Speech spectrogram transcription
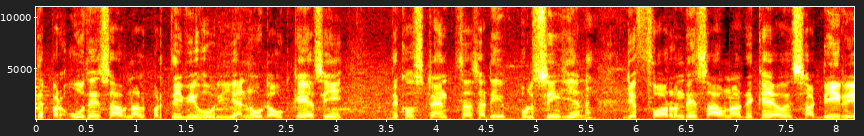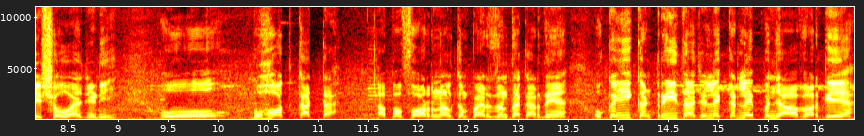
ਤੇ ਪਰ ਉਹਦੇ ਹਿਸਾਬ ਨਾਲ ਭਰਤੀ ਵੀ ਹੋ ਰਹੀ ਹੈ। ਨੋ ਡਾਊਟ ਕਿ ਅਸੀਂ, ਦੇਖੋ ਸਟਰੈਂਥ ਤਾਂ ਸਾਡੀ ਪੁਲਿਸਿੰਗ ਹੀ ਹੈ ਨਾ। ਜੇ ਫੋਰਨ ਦੇ ਹਿਸਾਬ ਨਾਲ ਦੇਖਿਆ ਜਾਵੇ, ਸਾਡੀ ਰੇਸ਼ੋ ਹੈ ਜਿਹੜੀ, ਉਹ ਬਹੁਤ ਘੱਟ ਹੈ। ਆਪਾਂ ਫੋਰਨ ਨਾਲ ਕੰਪੈਰੀਜ਼ਨ ਤਾਂ ਕਰਦੇ ਆ ਉਹ ਕਈ ਕੰਟਰੀ ਤਾਂ ਜਿਹੜੇ ਇਕੱਲੇ ਪੰਜਾਬ ਵਰਗੇ ਆ,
